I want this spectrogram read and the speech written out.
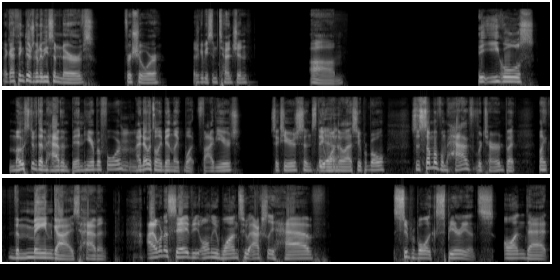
Like I think there's gonna be some nerves, for sure. There's gonna be some tension. Um. The Eagles, most of them haven't been here before. Mm-mm. I know it's only been like what five years, six years since they won their last Super Bowl. So some of them have returned, but like the main guys haven't. I want to say the only ones who actually have Super Bowl experience on that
